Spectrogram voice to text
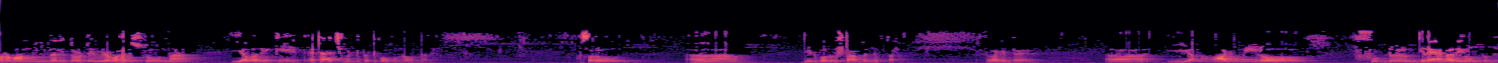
మనం అందరితోటి వ్యవహరిస్తూ ఉన్నా ఎవరికి అటాచ్మెంట్ పెట్టుకోకుండా ఉండాలి. అసలు దీనికి ఒక దృష్టాంతం చెప్తారు ఎలాగంటే ఈ ఆర్మీలో ఫుడ్ గ్రానరీ ఉంటుంది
